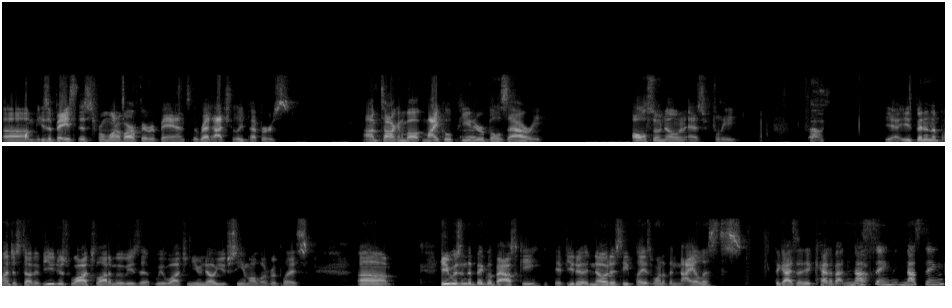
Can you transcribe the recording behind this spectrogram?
um, he's a bassist from one of our favorite bands, the Red Hot Chili Peppers. I'm talking about Michael Peter Balzary, also known as Flea. Oh. Yeah, he's been in a bunch of stuff. If you just watch a lot of movies that we watch, and you know you've seen him all over the place. Um, he was in The Big Lebowski. If you didn't notice, he plays one of the nihilists. The guys that he cared about nothing, nothing.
